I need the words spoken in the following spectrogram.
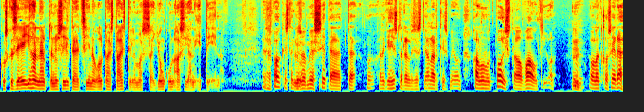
koska se ei ihan näyttänyt siltä, että siinä oltaisiin taistelemassa jonkun asian eteen. Tässä voi oikeastaan no. kysyä myös sitä, että ainakin historiallisesti anarkismi on halunnut poistaa valtion. Mm. Oletko sinä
